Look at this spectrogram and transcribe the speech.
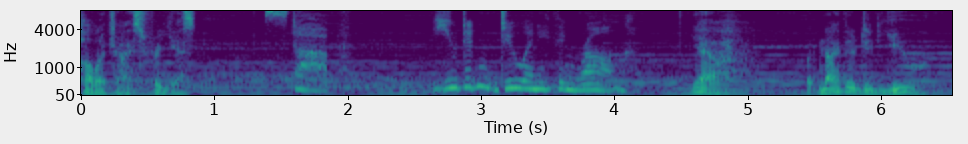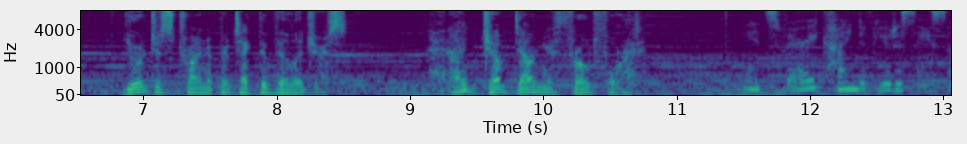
apologize for yes. Stop. You didn't do anything wrong. Yeah, but neither did you. You're just trying to protect the villagers. And I jumped down your throat for it. It's very kind of you to say so.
